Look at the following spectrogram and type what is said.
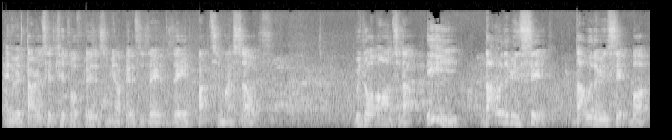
Anyways, Dario takes kick off, plays it to me, I play it to Zayd. Zayd back to myself. We got to answer that. E! That would have been sick. That would have been sick, but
